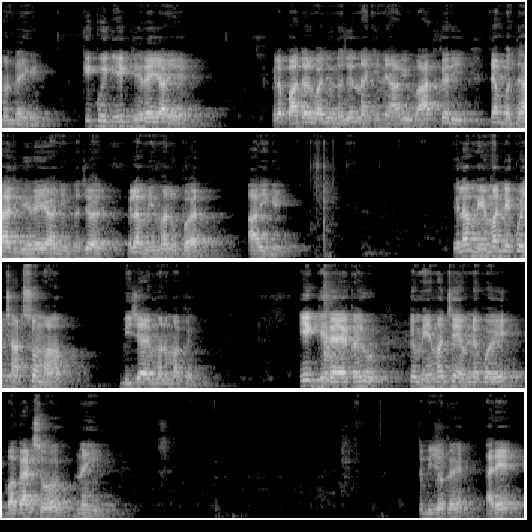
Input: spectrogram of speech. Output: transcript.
મંડાઈ ગઈ. કે કોઈક એક ઘેરૈયાએ પેલા પાદર બાજુ નજર નાખીને આવી વાત કરી, ત્યાં બધા જ ઘેરૈયાની નજર પેલા મહેમાન ઉપર આવી ગઈ. પેલા મહેમાનને કોઈ છાંટશોમાં બીજાએ મનમાં કહ્યું. એક ઘેરાએ કહ્યું કે, મહેમાન છે, એમને કોઈ બગાડશો નહીં. તો બીજો કહે, અરે,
